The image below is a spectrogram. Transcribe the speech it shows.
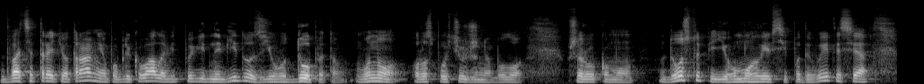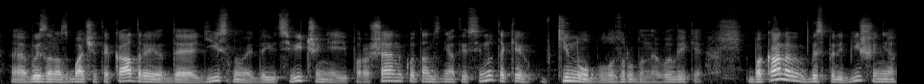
23 травня опублікувала відповідне відео з його допитом. Воно розповсюджене було в широкому доступі, його могли всі подивитися. Е, Ви зараз бачите кадри, де дійсно дають свідчення, і Порошенко там зняти всі. Ну, таке в кіно було зроблене велике Бакановим, без перебільшення,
